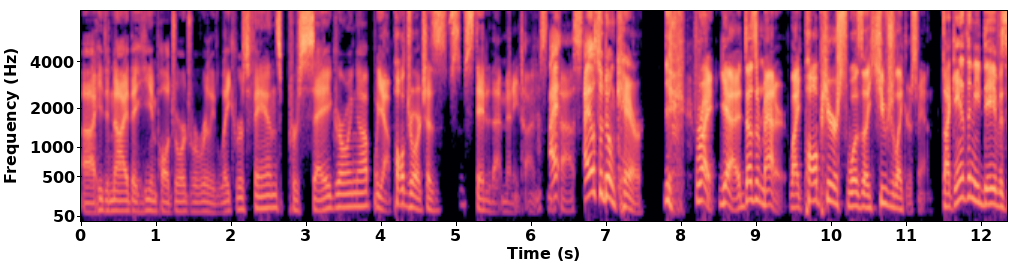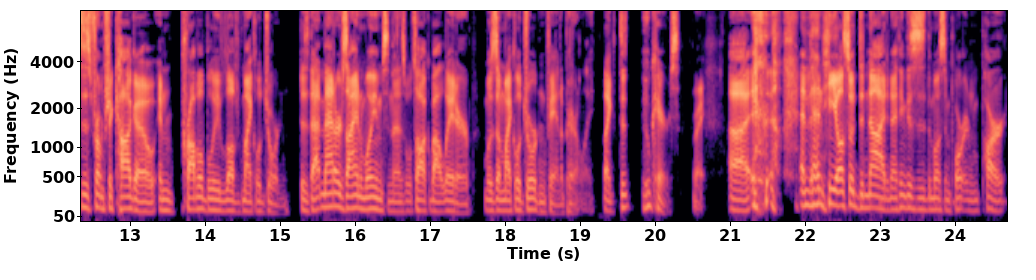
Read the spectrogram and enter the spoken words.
uh, he denied that he and Paul George were really Lakers fans per se growing up. Well, yeah, Paul George has stated that many times in the past. I also don't care. right. Yeah, it doesn't matter. Like Paul Pierce was a huge Lakers fan. Like Anthony Davis is from Chicago and probably loved Michael Jordan. Does that matter? Zion Williamson, as we'll talk about later, was a Michael Jordan fan, apparently. Like, th- who cares? Right. Uh, and then he also denied, and I think this is the most important part,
